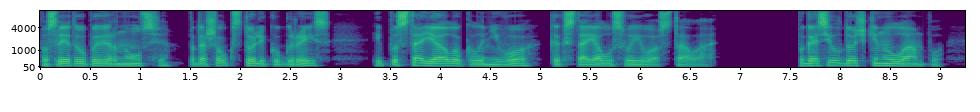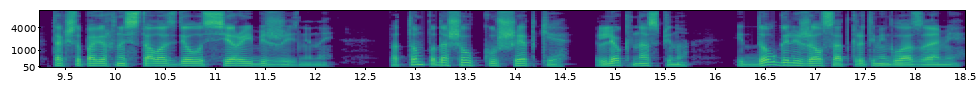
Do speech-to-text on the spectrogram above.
После этого повернулся, подошел к столику Грейс и постоял около него, как стоял у своего стола. Погасил дочкину лампу — так что поверхность стола сделалась серой и безжизненной. Потом подошел к кушетке, лег на спину и долго лежал с открытыми глазами,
